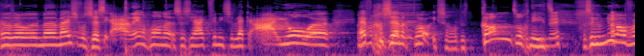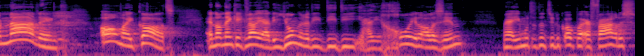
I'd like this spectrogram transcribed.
En dan zo een eh, meisje van zes, ja, neem gewoon... eh, ze zei, ja, ik vind het niet zo lekker. Ah, joh, eh, even gezellig. Bro. Ik zeg, dit kan toch niet? Als ik er nu over nadenk. Oh my god. En dan denk ik wel, ja, die jongeren, die, die, die, ja, die gooien er alles in. Maar ja, je moet het natuurlijk ook wel ervaren. Dus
